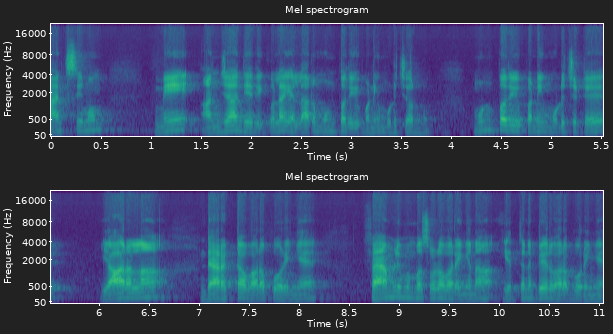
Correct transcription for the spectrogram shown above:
மேக்ஸிமம் மே அஞ்சாம் தேதிக்குள்ளே எல்லோரும் முன்பதிவு பண்ணி முடிச்சிடணும். முன்பதிவு பண்ணி முடிச்சுட்டு யாரெல்லாம் டைரெக்டாக வரப்போகிறீங்க ஃபேமிலி மெம்பர்ஸோடு வரீங்கன்னா எத்தனை பேர் வரப்போகிறீங்க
